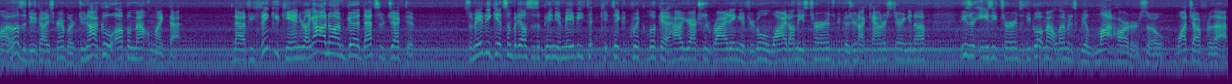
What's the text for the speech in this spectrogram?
Oh, it was a Ducati Scrambler. Do not go up a mountain like that. Now, if you think you can, you're like, oh, no, I'm good. That's subjective. So maybe get somebody else's opinion. Maybe take a quick look at how you're actually riding. If you're going wide on these turns because you're not counter steering enough, these are easy turns. If you go up Mount Lemmon, it's gonna be a lot harder. So watch out for that.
